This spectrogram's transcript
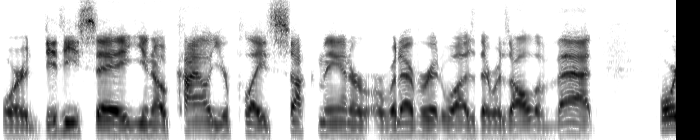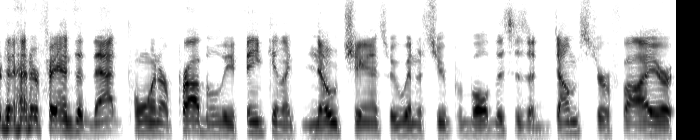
Or did he say, you know, Kyle, your plays suck, man, or, or whatever it was? There was all of that. 49er fans at that point are probably thinking, like, no chance we win a Super Bowl. This is a dumpster fire.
